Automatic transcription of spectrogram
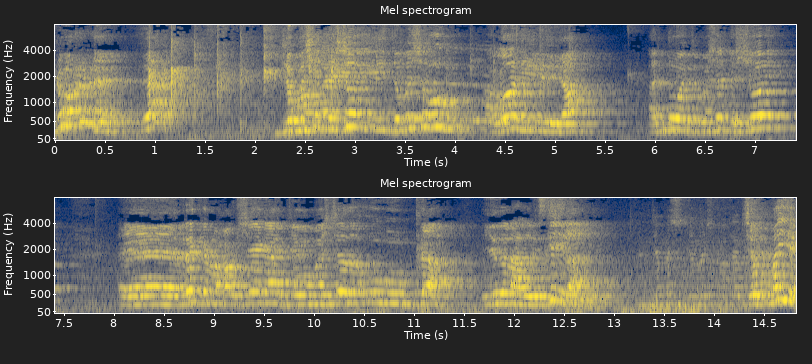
ka warrame ya. Jamasho dhashooy iyo jamasho ugub loo hiiliya adna waa jamasho dhashooy raggan waxau sheegaa jamashada ugubka iyadana ha la iska ilaaliyo maye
